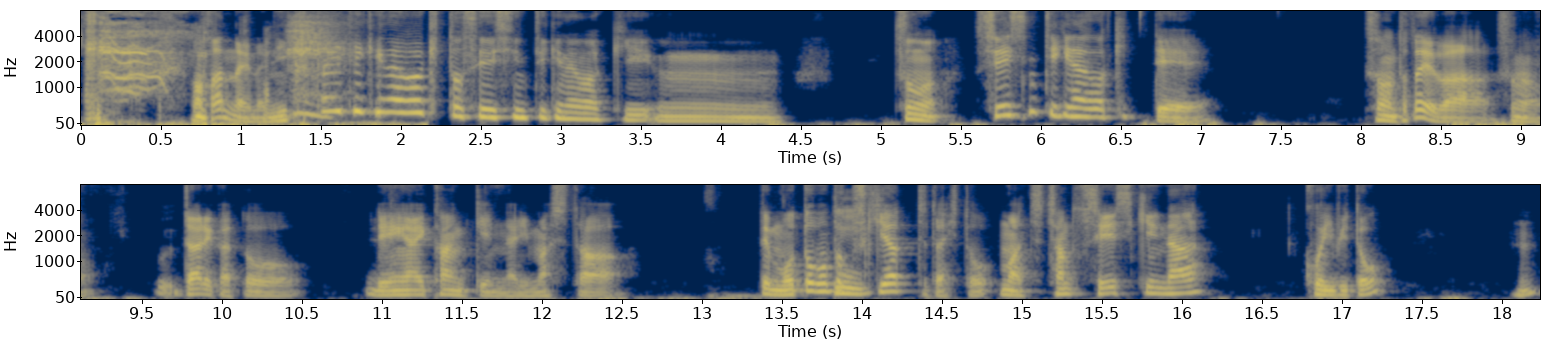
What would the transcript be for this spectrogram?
わかんないな。肉体的な浮気と精神的な浮気、うーん。その、精神的な浮気って、その、例えば、その、誰かと恋愛関係になりました。で、もともと付き合ってた人、まあ、ちゃんと正式な恋人？ん？うん。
